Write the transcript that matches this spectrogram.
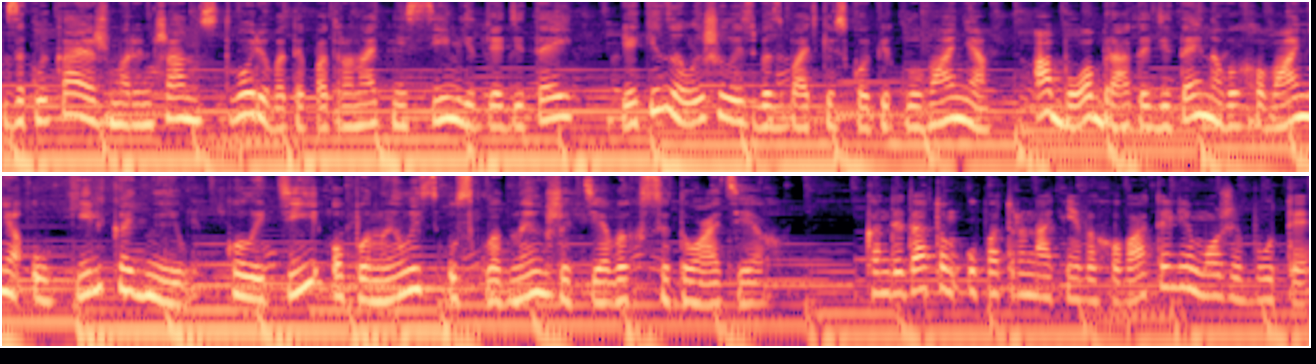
закликає жмаринчан створювати патронатні сім'ї для дітей, які залишились без батьківського піклування, або брати дітей на виховання у кілька днів, коли ті опинились у складних життєвих ситуаціях. Кандидатом у патронатні вихователі може бути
